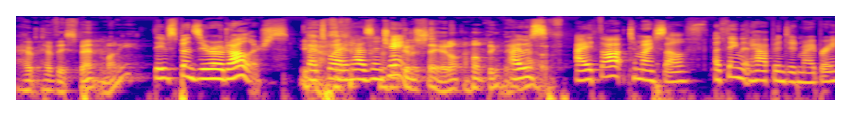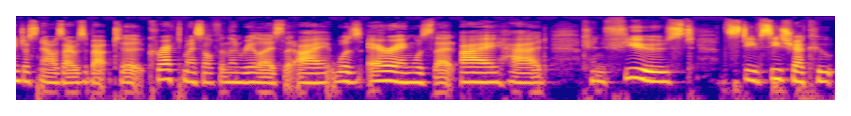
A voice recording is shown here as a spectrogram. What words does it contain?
Have have they spent money? They've spent zero dollars. That's Yeah, why it hasn't changed. I was gonna say I don't. I don't think they I was have. I thought to myself, a thing that happened in my brain just now as I was about to correct myself and then realized that I was erring was that I had confused Steve Cishek, who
